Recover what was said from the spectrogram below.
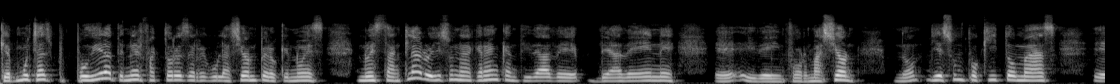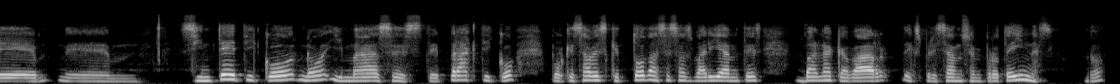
Que muchas pudiera tener factores de regulación, pero que no es, no es tan claro, y es una gran cantidad de, ADN eh, y de información, ¿no? Y es un poquito más eh, em, sintético, ¿no? Y más este, práctico, porque sabes que todas esas variantes van a acabar expresándose en proteínas. ¿No?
